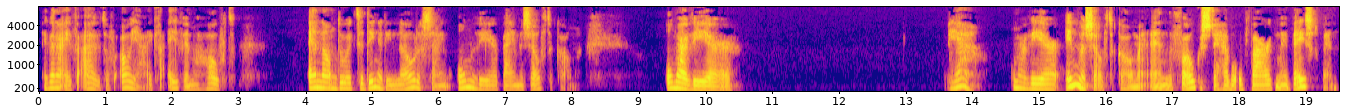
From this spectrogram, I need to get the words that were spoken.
Ik ben er even uit. Of oh ja, ik ga even in mijn hoofd. En dan doe ik de dingen die nodig zijn om weer bij mezelf te komen. Om maar weer, ja, om maar weer in mezelf te komen en de focus te hebben op waar ik mee bezig ben.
